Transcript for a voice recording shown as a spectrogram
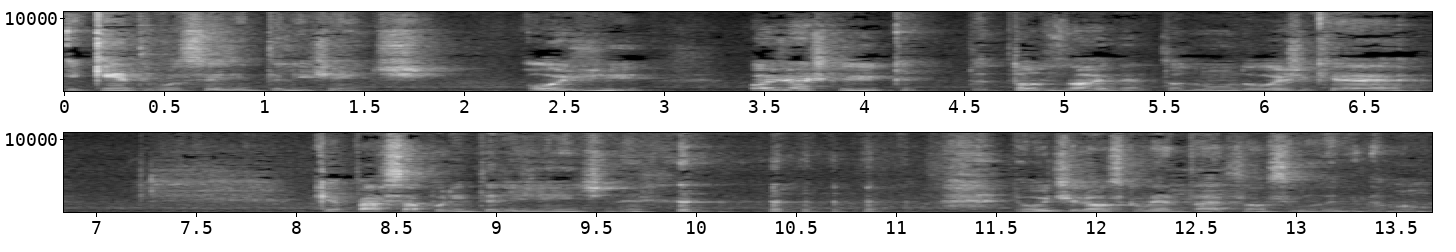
E quem entre vocês é inteligente? Hoje, hoje eu acho que, que todos nós, né, todo mundo hoje quer, quer passar por inteligente. Né? eu vou tirar os comentários, só um segundo aqui, tá bom?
